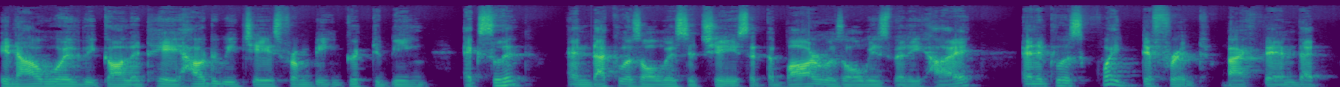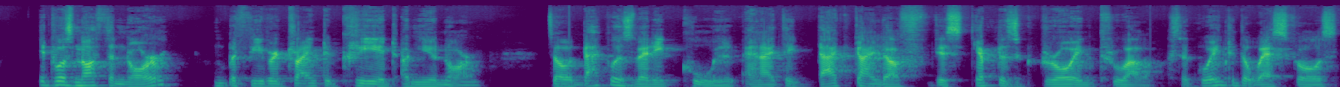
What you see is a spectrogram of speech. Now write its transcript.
In our world, we call it, hey, how do we chase from being good to being excellent? And that was always a chase, that the bar was always very high. And it was quite different back then that it was not the norm, but we were trying to create a new norm. So that was very cool. And I think that kind of just kept us growing throughout. So going to the West Coast,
